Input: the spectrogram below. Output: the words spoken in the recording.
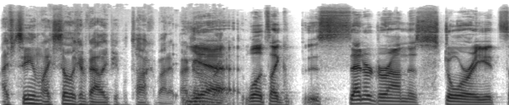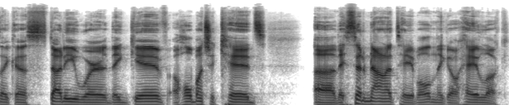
I've seen like Silicon Valley people talk about it. yeah. It. Well, it's like centered around this story. It's like a study where they give a whole bunch of kids, uh, they sit them down at a table and they go, hey, look,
